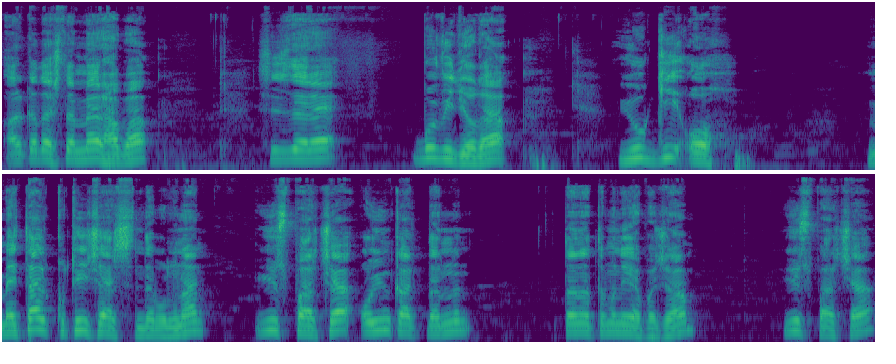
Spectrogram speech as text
Arkadaşlar merhaba. Sizlere bu videoda Yu-Gi-Oh! metal kutu içerisinde bulunan 100 parça oyun kartlarının tanıtımını yapacağım. 100 parça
